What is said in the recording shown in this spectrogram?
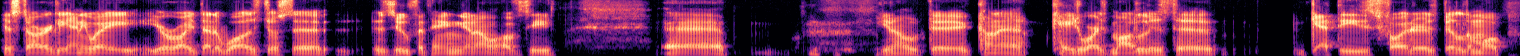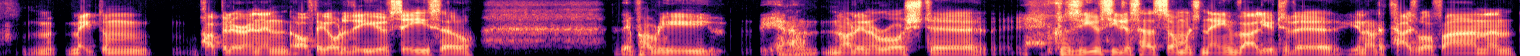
historically, anyway, you're right that it was just a, a Zuffa thing. You know, obviously, uh, you know the kind of cage wars model is to get these fighters, build them up, m- make them popular, and then off they go to the UFC. So they probably you know not in a rush to because the UFC just has so much name value to the you know the casual fan and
